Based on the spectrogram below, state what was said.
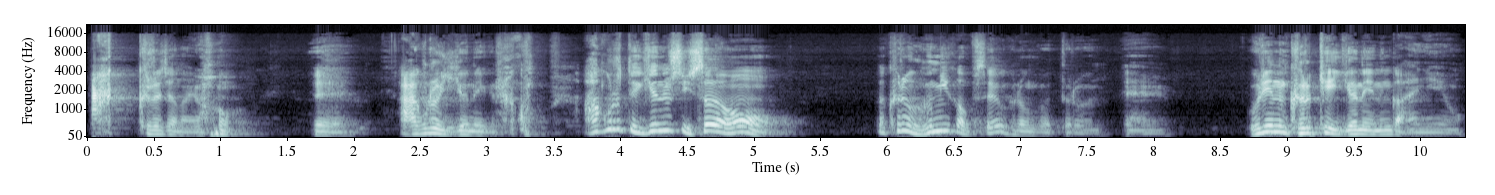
악 그러잖아요. 예. 네. 악으로 이겨내라고. 악으로도 이겨낼 수 있어요. 그런 의미가 없어요. 그런 것들은. 예. 우리는 그렇게 이겨내는 거 아니에요.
